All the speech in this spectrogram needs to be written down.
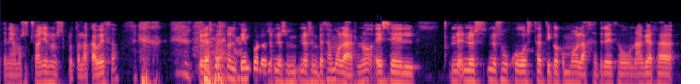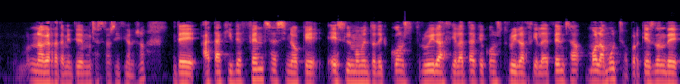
Teníamos ocho años, nos explotó la cabeza. Pero después con el tiempo nos, empezó a molar, ¿no? Es el, no es, no es un juego estático como el ajedrez o una guerra una guerra también tiene muchas transiciones, ¿no? De ataque y defensa, sino que es el momento de construir hacia el ataque, construir hacia la defensa, mola mucho, porque es donde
